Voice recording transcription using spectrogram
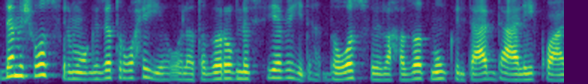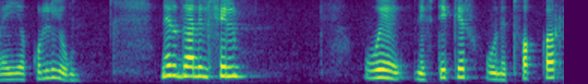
ده مش وصف لمعجزات روحية ولا تجارب نفسية بعيدة. ده وصف للحظات ممكن تعدي عليك وعليا كل يوم. نرجع للفيلم ونفتكر ونتفكر.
